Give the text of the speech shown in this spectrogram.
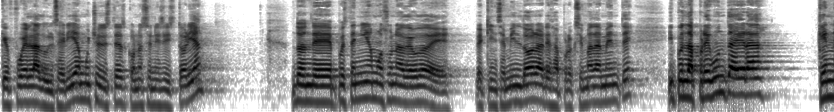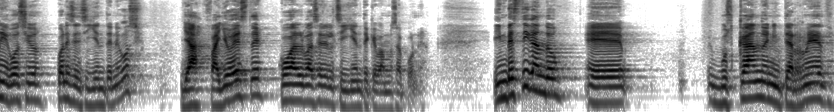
que fue la dulcería. Muchos de ustedes conocen esa historia, donde pues teníamos una deuda de, de 15 mil dólares aproximadamente. Y pues la pregunta era, ¿qué negocio? ¿Cuál es el siguiente negocio? Ya, falló este, ¿cuál va a ser el siguiente que vamos a poner? Investigando, eh, buscando en internet,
